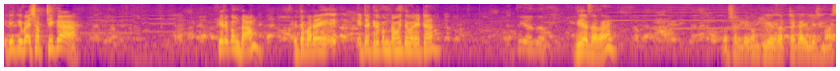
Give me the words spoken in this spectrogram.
এটা কি ভাই সব ঠিকা কীরকম দাম? হতে পারে, এটা কীরকম দাম হতে পারে এটা? দুই হাজার। হ্যাঁ? দর্শক, দেখুন, দুই হাজার টাকা ইলিশ মাছ।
